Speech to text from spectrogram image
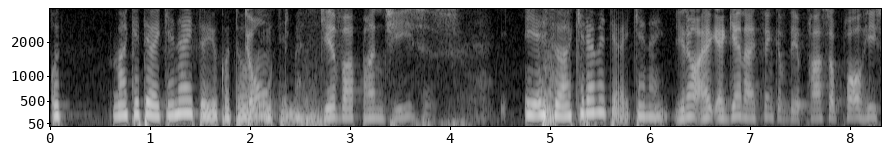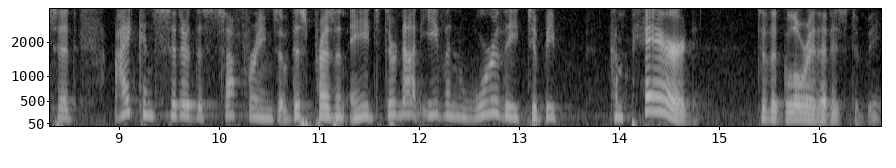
お負けてはいけないということを言っています。give up on Jesus. イエスを諦めてはいけない。You know, I, again, I think of the Apostle Paul. He said, I consider the sufferings of this present age, they're not even worthy to be compared to the glory that is to be.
